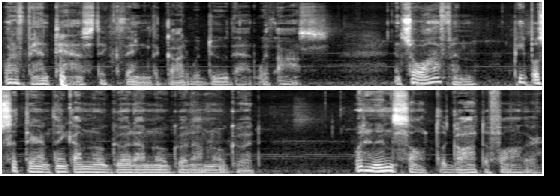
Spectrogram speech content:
What a fantastic thing that God would do that with us. And so often, people sit there and think, I'm no good, I'm no good, I'm no good. What an insult to God the Father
